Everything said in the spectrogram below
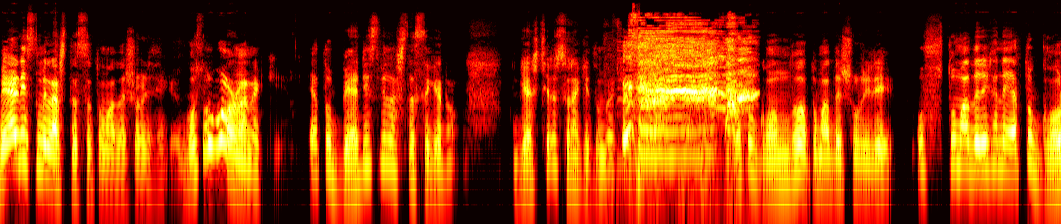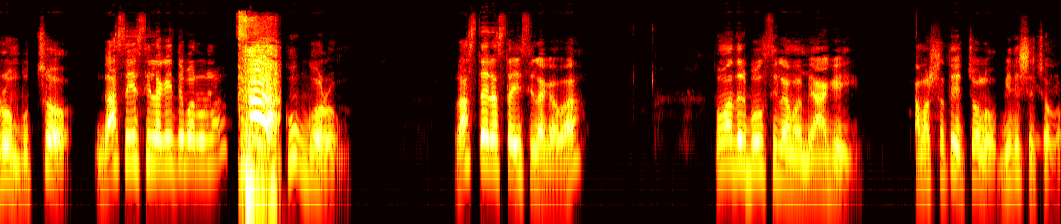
ব্যাড স্মেল আসতেছে তোমাদের শরীর থেকে। গোসল করো না নাকি? এত ব্যাড স্মেল আসতেছে কেন? গ্যাস ছেড়েছো নাকি তোমরা কি এত গন্ধ তোমাদের শরীরে। উফ তোমাদের এখানে এত গরম বুঝছ? গাছে এসি লাগাইতে পারো না। খুব গরম। রাস্তায় রাস্তায় এসি লাগাবা। তোমাদের বলছিলাম আমি আগেই আমার সাথে চলো বিদেশে চলো।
